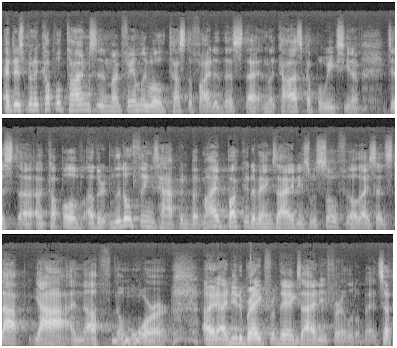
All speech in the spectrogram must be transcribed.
And there's been a couple times, and my family will testify to this, that in the last couple weeks, you know, just a, a, couple of other little things happened, but my bucket of anxieties was so filled, I said, stop, yeah, enough, no more. I, I need a break from the anxiety for a little bit. So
